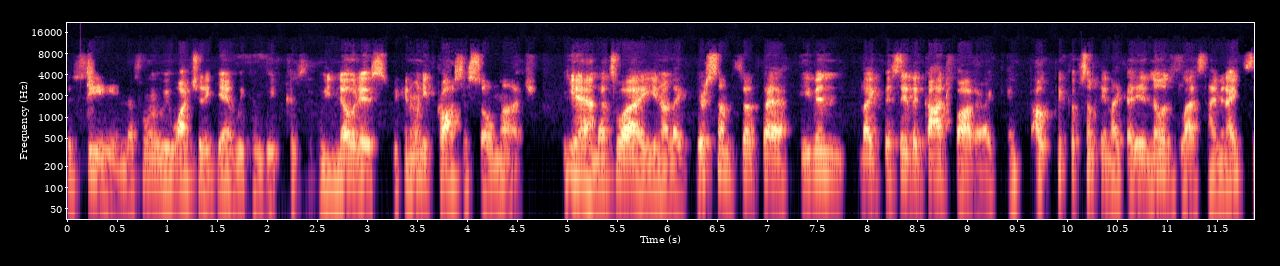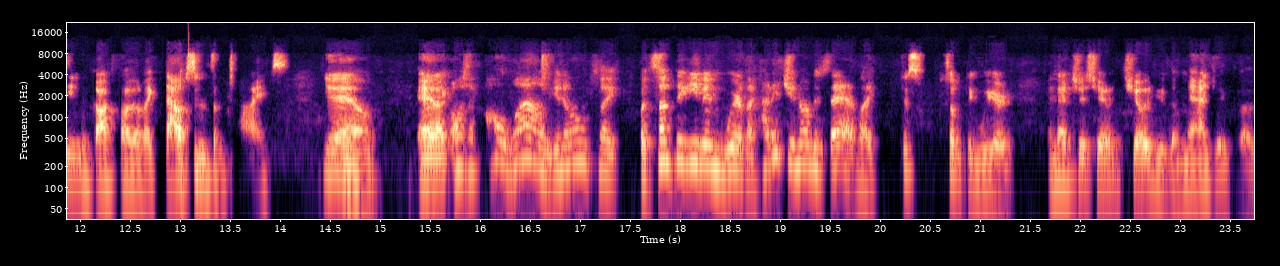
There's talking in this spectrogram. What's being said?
to see, and that's when we watch it again. We can, we because we notice we can only process so much. Yeah, And that's why, you know, like there's some stuff that even like they say The Godfather, I can I'll pick up something like I didn't know this last time, and I've seen The Godfather like thousands of times. yeah. You know, and I, I was like, oh wow, you know, it's like, but something even weird, like how did you notice that? Like just something weird, and that just show, showed you the magic of,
